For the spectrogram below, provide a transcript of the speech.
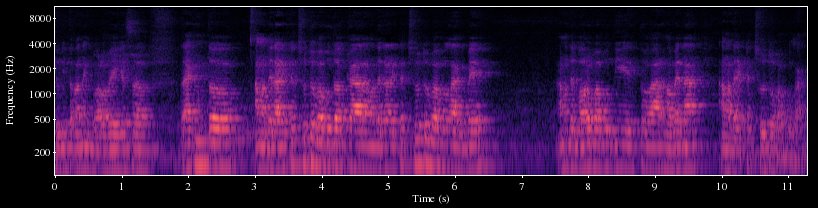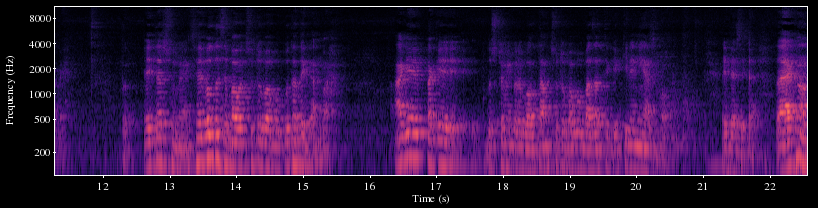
তুমি তো অনেক বড় হয়ে গেছো তো এখন তো আমাদের আরেকটা ছোট বাবু দরকার আমাদের আরেকটা ছোট বাবু লাগবে আমাদের বড় বাবু দিয়ে তো আর হবে না আমাদের একটা ছোট বাবু লাগবে তো এটা শুনে সে বলতেছে বাবা ছোট বাবু কোথা থেকে আনবা আগে তাকে দুষ্টমি করে বলতাম ছোট বাবু বাজার থেকে কিনে নিয়ে আসব এটা সেটা তো এখন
